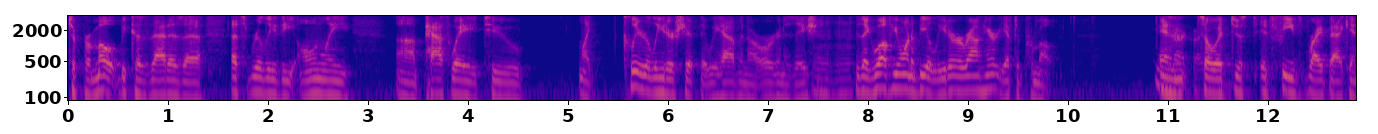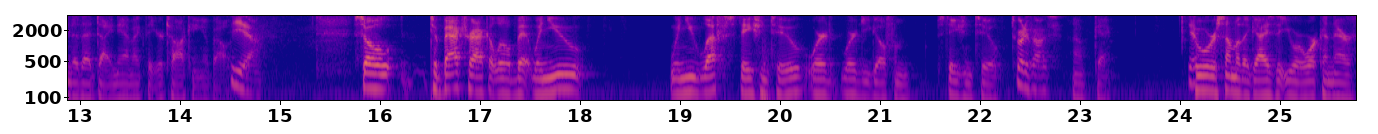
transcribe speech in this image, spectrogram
to promote because that is a that's really the only uh, pathway to like clear leadership that we have in our organization. It's like, well, if you want to be a leader around here, you have to promote. And Exactly. so it just it feeds right back into that dynamic that you're talking about. yeah So to backtrack a little bit, when you when you left Station Two, where where did you go from Station Two? 25 Okay. Yep. Who were some of the guys that you were working there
